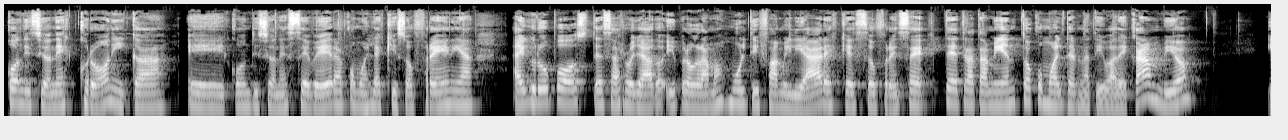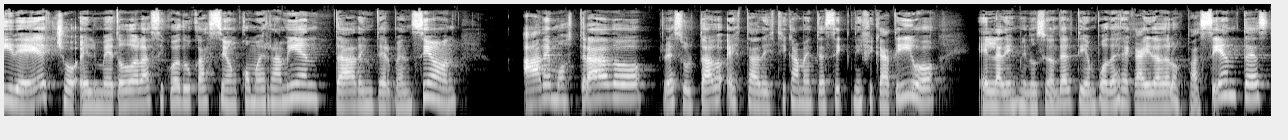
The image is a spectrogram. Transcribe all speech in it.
condiciones crónicas, eh, condiciones severas como es la esquizofrenia. Hay grupos desarrollados y programas multifamiliares que se ofrece este tratamiento como alternativa de cambio. Y de hecho, el método de la psicoeducación como herramienta de intervención ha demostrado resultados estadísticamente significativos en la disminución del tiempo de recaída de los pacientes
